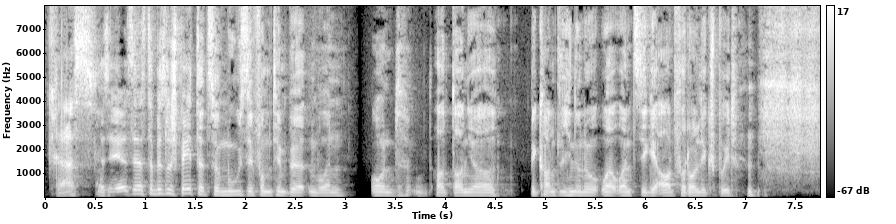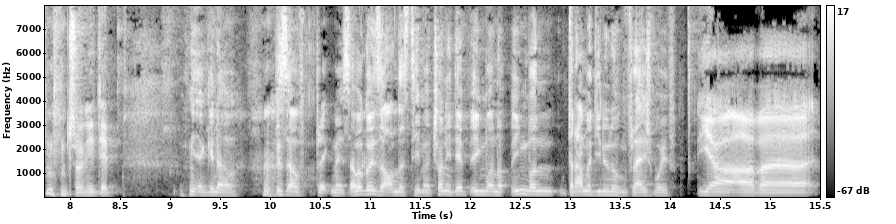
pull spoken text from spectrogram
krass. Also er ist erst ein bisschen später zur Muse vom Tim Burton geworden und hat dann ja bekanntlich nur noch eine einzige Art von Rolle gespielt. Johnny Depp. Ja, genau. Bis auf Black Mesa. Aber das ist ein anderes Thema. Johnny Depp, irgendwann, irgendwann drehen wir die nur noch einen Fleischwolf. Ja, aber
